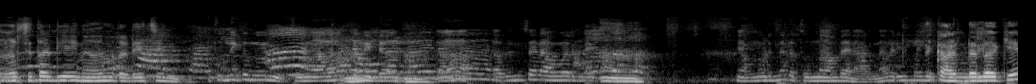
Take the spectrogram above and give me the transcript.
കുറച്ച് തടി അതിന് അതിന് തടി വെച്ച് തിന്നിക്കുന്നില്ല തിന്നാതെ അതിന് സ്ഥലം പറഞ്ഞു. ഞമ്മിടുന്നല്ല അവർ കണ്ടല്ലോക്കെ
